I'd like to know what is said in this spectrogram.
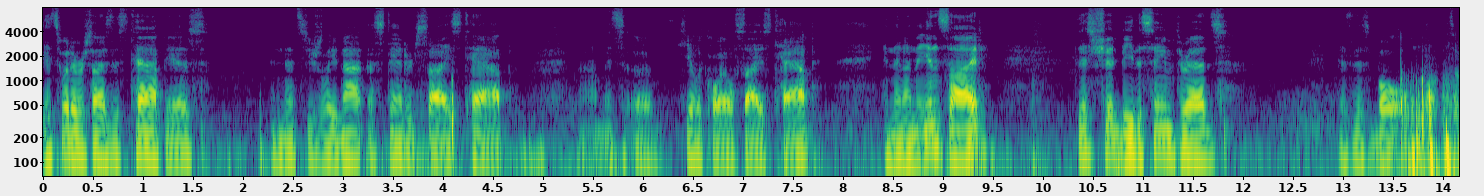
it's whatever size this tap is and that's usually not a standard size tap. Um, it's a helicoil size tap. And then on the inside, this should be the same threads as this bowl. So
